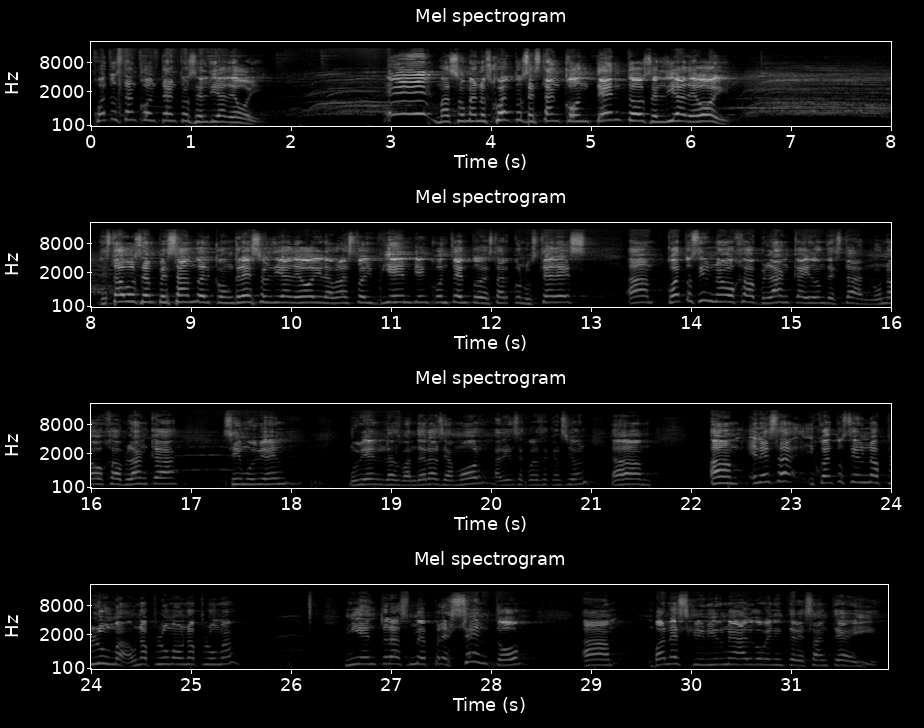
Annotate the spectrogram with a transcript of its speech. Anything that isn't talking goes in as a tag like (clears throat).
¿Cuántos están contentos el día de hoy? Eh, más o menos, ¿cuántos están contentos el día de hoy? Estamos empezando el Congreso el día de hoy la verdad estoy bien, bien contento de estar con ustedes. Ah, ¿Cuántos tienen una hoja blanca y dónde están? Una hoja blanca. Sí, muy bien. Muy bien, las banderas de amor. ¿Alguien se acuerda de esa canción? Ah, ah, en esa, ¿y cuántos tienen una pluma? Una pluma, una pluma. Mientras me presento, van a escribirme algo bien interesante ahí.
